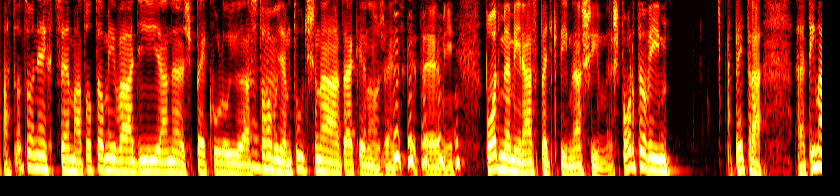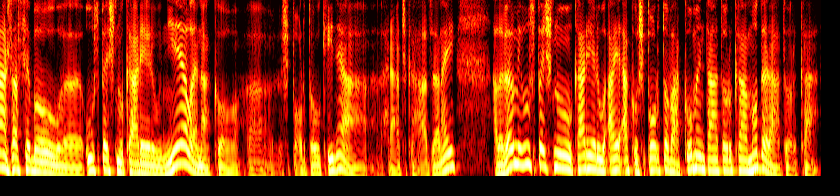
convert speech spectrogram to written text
a toto nechcem a toto mi vadí a ne, špekulujú a z toho uh-huh. budem tučná a také no ženské témy. Poďme mi naspäť k tým našim športovým. Petra, e, ty máš za sebou e, úspešnú kariéru nie len ako e, športovkyňa a hráčka hádzanej, ale veľmi úspešnú kariéru aj ako športová komentátorka a moderátorka.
